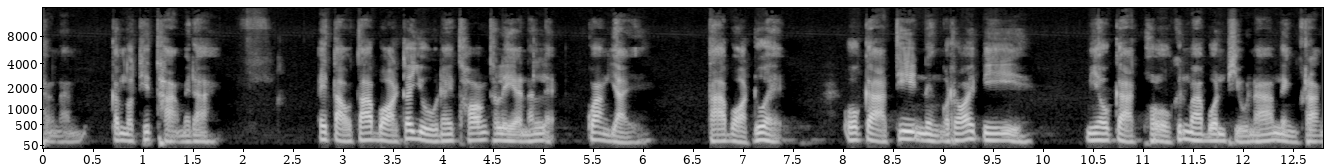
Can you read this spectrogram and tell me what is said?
ทางนั้นกำหนดทิศทางไม่ได้ ไอเต่าตาบอดก็อยู่ในท้องทะเลอันนั้นแหละ กว้างใหญ่ ตาบอดด้วย โอกาสที่หนึ่งร้อยปี มีโอกาสโผล่ขึ้นมาบนผิวน้ำหนึ่งครั้ง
